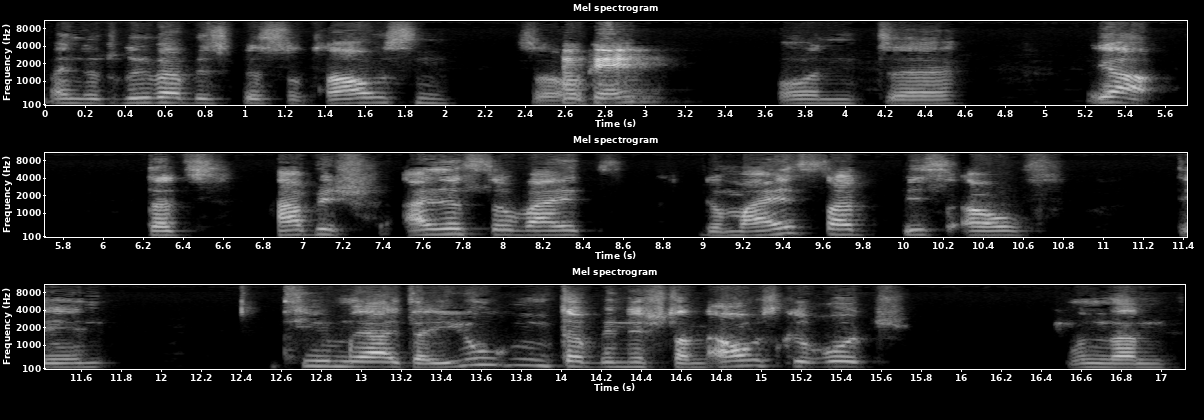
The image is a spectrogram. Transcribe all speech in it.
Wenn du drüber bist, bist du draußen. So. Okay. Und äh, ja, das habe ich alles soweit gemeistert, bis auf den Teamleiter Jugend. Da bin ich dann ausgerutscht. Und dann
